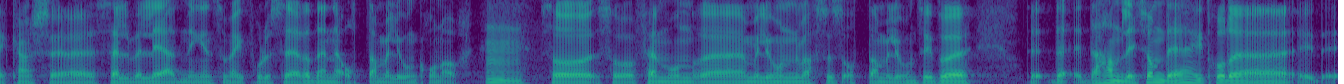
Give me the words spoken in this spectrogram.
er kanskje selve ledningen som jeg produserer, den er 8 millioner kroner. Så, så 500 millioner versus 8 millioner. Så jeg tror det, det, det handler ikke om det. Jeg tror det, jeg,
